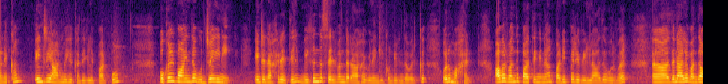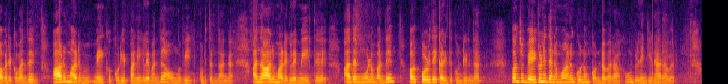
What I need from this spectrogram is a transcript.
வணக்கம். இன்றைய ஆன்மீக கதைகளை பார்ப்போம். புகழ் வாய்ந்த உஜ்ஜயினி என்ற நகரத்தில் மிகுந்த செல்வந்தராக விளங்கி கொண்டிருந்தவருக்கு ஒரு மகன். அவர் வந்து பார்த்திங்கன்னா படிப்பறிவு இல்லாத ஒருவர். அதனால் வந்து அவருக்கு வந்து ஆடு மாடு மேய்க்கக்கூடிய பணிகளை வந்து அவங்க வீ கொடுத்துருந்தாங்க. அந்த ஆடு மாடுகளை மேய்த்து அதன் மூலம் வந்து அவர் பொழுதை கழித்து கொண்டிருந்தார். கொஞ்சம் வெகுளிதனமான குணம் கொண்டவராகவும் விளங்கினார் அவர்.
